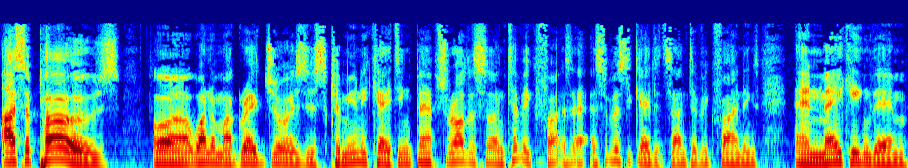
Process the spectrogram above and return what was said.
I suppose uh, one of my great joys is communicating perhaps rather scientific, uh, sophisticated scientific findings and making them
